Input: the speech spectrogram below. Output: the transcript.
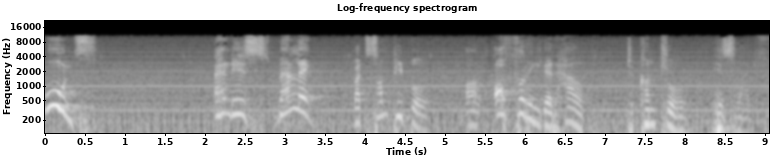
wounds and he's smelling. But some people are offering their help to control his life.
